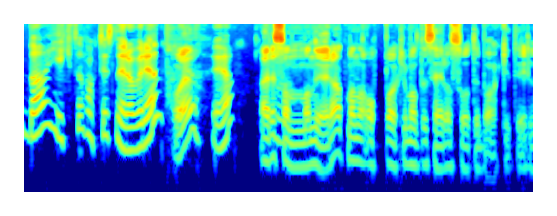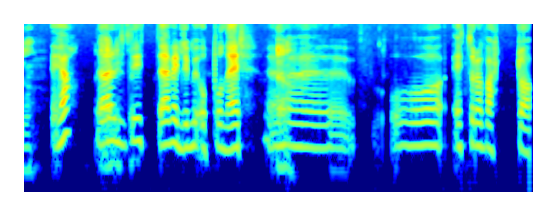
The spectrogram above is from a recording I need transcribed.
da gikk det faktisk nedover igjen. Oh, ja. Ja. Er det sånn man gjør det? At man opp og akklimatiserer, og så tilbake til Ja, det er, litt, det er veldig mye opp og ned. Ja. Uh, og etter å ha vært da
